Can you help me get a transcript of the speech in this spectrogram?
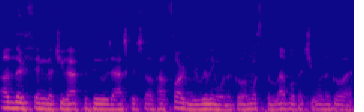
other thing that you have to do is ask yourself how far do you really want to go and what's the level that you want to go at.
